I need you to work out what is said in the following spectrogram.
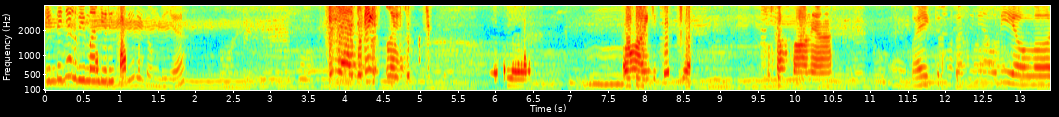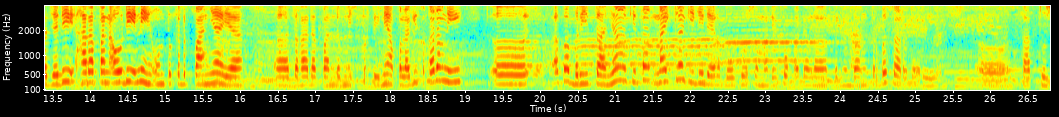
intinya lebih mandiri sendiri dong dia iya jadi legit benar hmm. oh gitu ya. Susah soalnya. Baik terima kasih nih Audi ya Allah. Jadi harapan Audi nih untuk ke depannya ya terhadap pandemi seperti ini apalagi sekarang nih uh, apa beritanya kita naik lagi di daerah Bogor sama Depok adalah penyumbang terbesar dari uh, status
